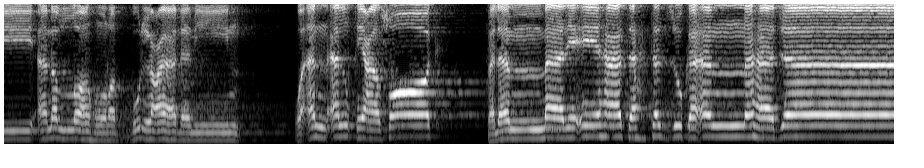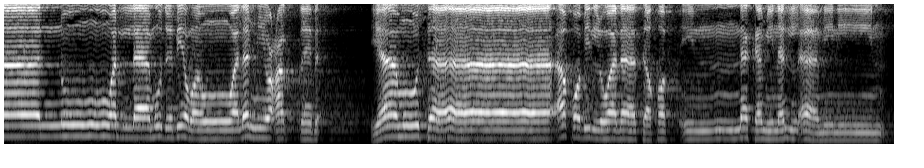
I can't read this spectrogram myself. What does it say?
أنا الله رب العالمين. وأن ألق عصاك فلما رئيها تهتز كأنها جان ولا مدبرا ولم يعقب. يا موسى أقبل ولا تخف إنك من الآمنين.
